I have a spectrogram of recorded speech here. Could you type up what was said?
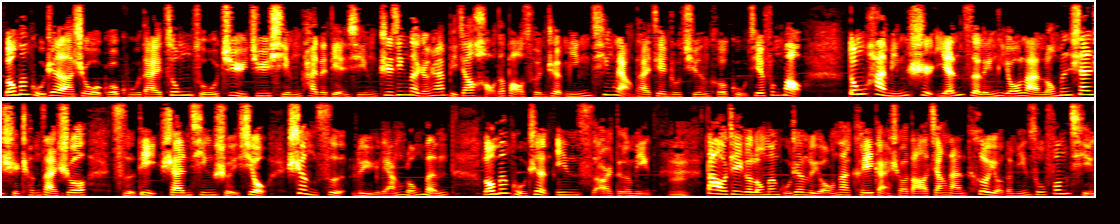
龙门古镇啊，是我国古代宗族聚居形态的典型，至今呢仍然比较好的保存着明清两代建筑群和古街风貌。东汉名士严子陵游览龙门山时称赞说：“此地山清水秀，胜似吕梁龙门。”龙门古镇因此而得名。嗯，到这个龙门古镇旅游呢，可以感受到江南特有的民俗风情，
